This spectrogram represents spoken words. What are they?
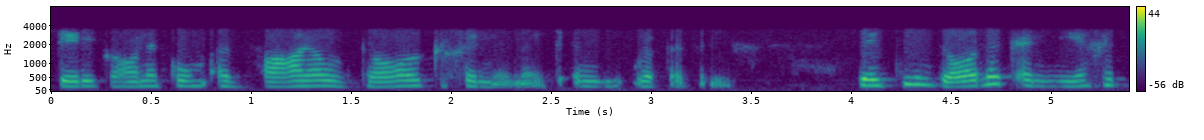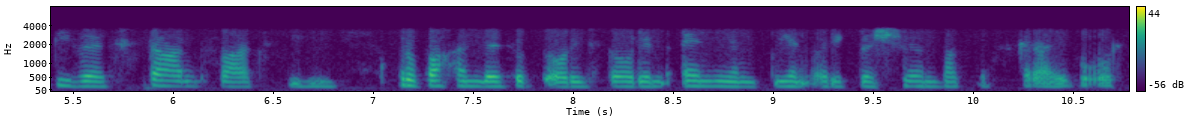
Derikane kom 'n vile dog genoem het in die oop brief. Jy sien dadelik 'n negatiewe stand wat die propagandist op daardie stadium inneem teenoor die persoon wat beskryf word.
